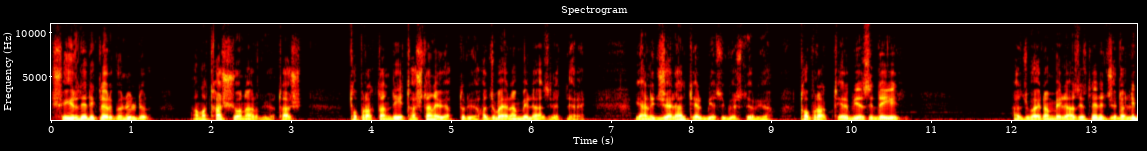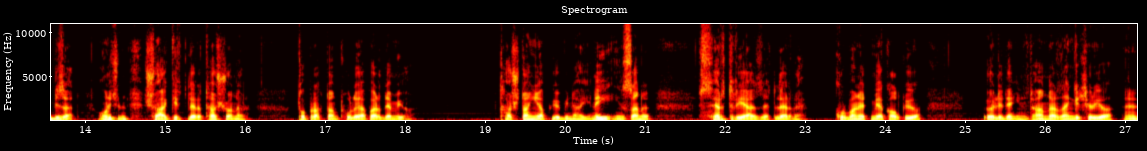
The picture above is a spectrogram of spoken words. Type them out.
Şehir dedikleri gönüldür. Ama taş yonar diyor, taş. Topraktan değil, taştan ev yaptırıyor Hacı Bayram Veli Hazretleri. Yani celal terbiyesi gösteriyor. Toprak terbiyesi değil. Hacı Bayram Veli Hazretleri celalli bir zat. Onun için şakirtlere taş yonar. Topraktan tuğla yapar demiyor. Taştan yapıyor binayı. Neyi? İnsanı sert riyazetlerle kurban etmeye kalkıyor. Öğleden imtihanlardan geçiriyor. Evet.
